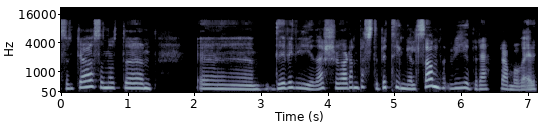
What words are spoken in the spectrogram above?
sant, ja? sånn at eh, eh det vil gi deg sjøl de beste betingelsene videre fremover.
